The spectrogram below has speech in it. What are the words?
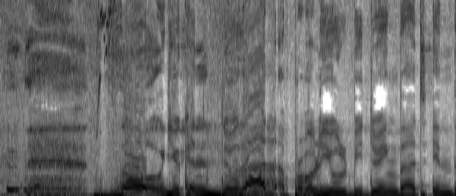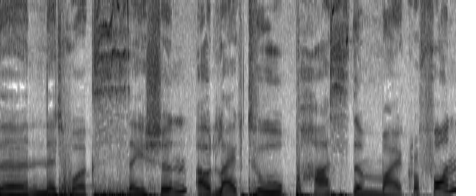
so you can do that. Probably you'll be doing that in the network session. I would like to pass the microphone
